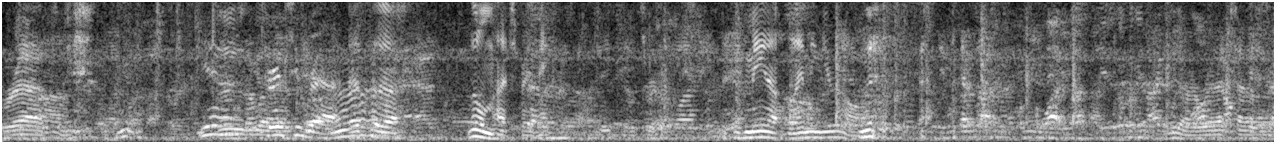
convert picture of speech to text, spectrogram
Those rats, man. Yeah, turn to rat. That's a little much, maybe. This is me not blaming you at all. You are rat-tastic.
